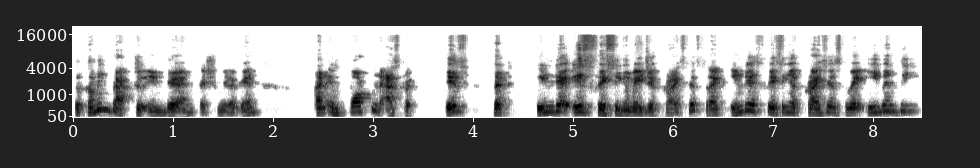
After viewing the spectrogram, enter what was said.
So, coming back to India and Kashmir again, an important aspect is that India is facing a major crisis, right? India is facing a crisis where even the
